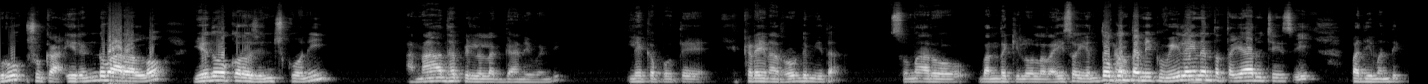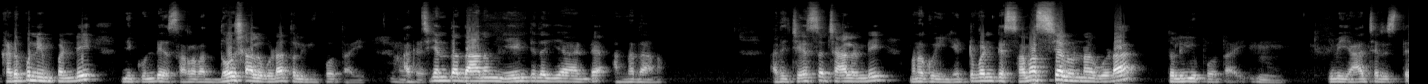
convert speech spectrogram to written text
గురు శుక్ర ఈ రెండు వారాల్లో ఏదో ఒక రోజు ఎంచుకొని అనాథ పిల్లలకు కానివ్వండి లేకపోతే ఎక్కడైనా రోడ్డు మీద సుమారు వంద కిలోల రైసో ఎంతో కొంత మీకు వీలైనంత తయారు చేసి పది మంది కడుపు నింపండి మీకుండే సర్వ దోషాలు కూడా తొలగిపోతాయి. అత్యంత దానం ఏంటిదయ్యా అంటే అన్నదానం అది చేస్తే చాలండి మనకు ఎటువంటి సమస్యలున్నా కూడా తొలగిపోతాయి. ఇవి ఆచరిస్తే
